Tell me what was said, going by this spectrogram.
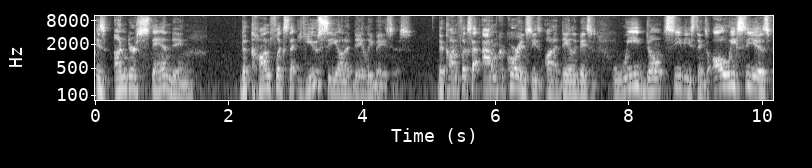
is understanding the conflicts that you see on a daily basis. The conflicts that Adam Krikorian sees on a daily basis. We don't see these things. All we see is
